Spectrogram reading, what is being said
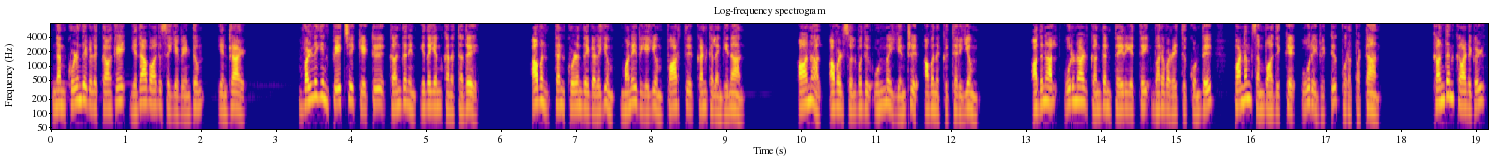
நம் குழந்தைகளுக்காக ஏதாவது செய்ய வேண்டும் என்றாள். வள்ளியின் பேச்சைக் கேட்டு கந்தனின் இதயம் கனத்தது. அவன் தன் குழந்தைகளையும் மனைவியையும் பார்த்து கண்கலங்கினான். ஆனால் அவள் சொல்வது உண்மை என்று அவனுக்கு தெரியும். அதனால் ஒருநாள் கந்தன் தைரியத்தை வரவழைத்துக் கொண்டு பணம் சம்பாதிக்க ஊரை விட்டு புறப்பட்டான். கந்தன் காடுகள்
